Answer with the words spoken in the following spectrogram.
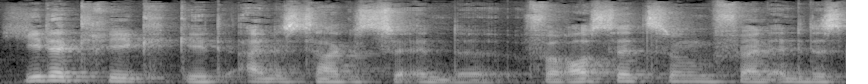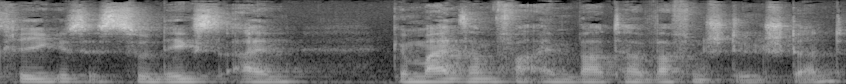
Jeder Krieg geht eines Tages zu Ende. Voraussetzung für ein Ende des Krieges ist zunächst ein gemeinsam vereinbarter Waffenstillstand.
